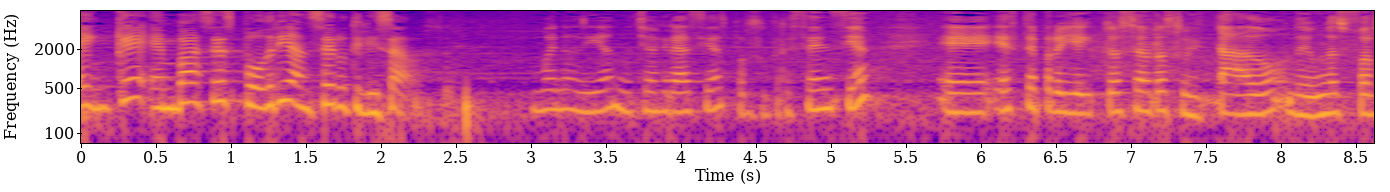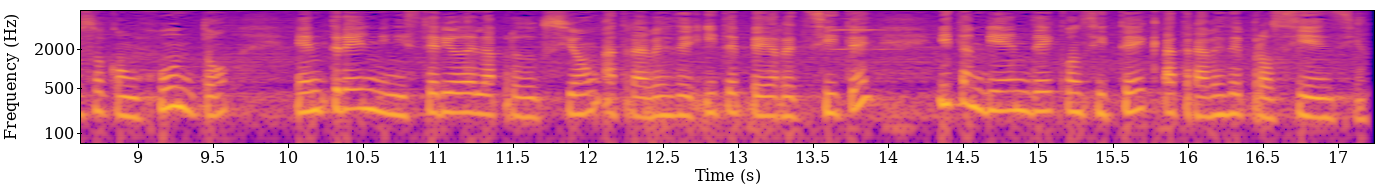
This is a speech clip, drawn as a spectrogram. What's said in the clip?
en qué envases podrían ser utilizados. Buenos días, muchas gracias por su presencia. Eh, este proyecto es el resultado de un esfuerzo conjunto entre el Ministerio de la Producción a través de ITP RedCite y también de Concitec a través de Prociencia.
